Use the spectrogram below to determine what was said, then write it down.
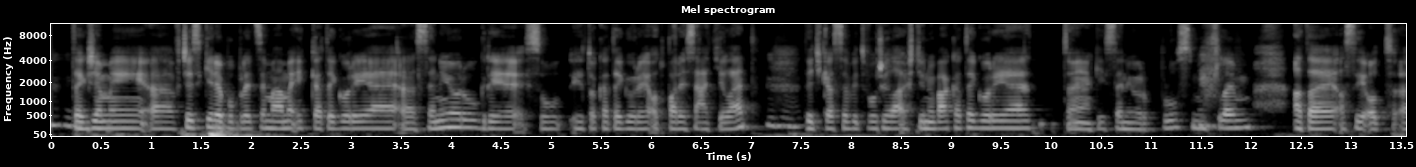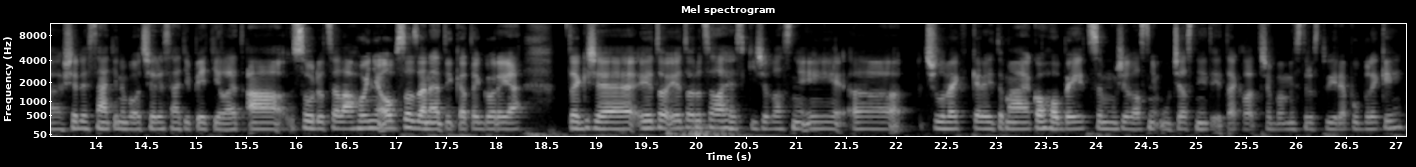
Mm-hmm. Takže my eh, v České republice máme i kategorie eh, seniorů, kdy jsou, je to kategorie od 50 let. Mm-hmm. Teďka se vytvořila ještě nová kategorie, to je nějaký senior plus, myslím, a to je asi od 60 nebo od 65 let a jsou docela hojně obsazené ty kategorie. Takže je to, je to docela hezký, že vlastně i uh, člověk, který to má jako hobby, se může vlastně účastnit i takhle třeba mistrovství republiky.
